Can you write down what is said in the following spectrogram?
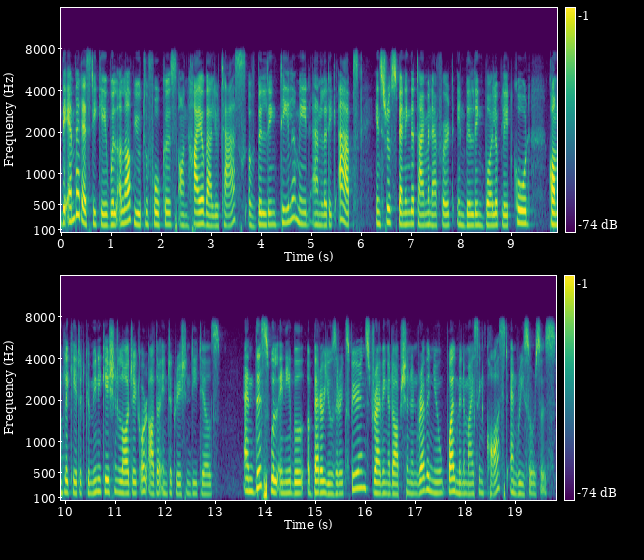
the Embed SDK will allow you to focus on higher value tasks of building tailor made analytic apps instead of spending the time and effort in building boilerplate code, complicated communication logic, or other integration details. And this will enable a better user experience, driving adoption and revenue while minimizing cost and resources.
